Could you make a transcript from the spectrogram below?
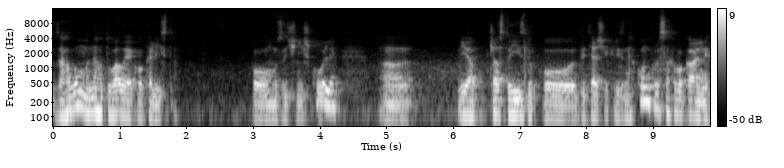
Загалом мене готували як вокаліста по музичній школі. Я часто їздив по дитячих різних конкурсах вокальних,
